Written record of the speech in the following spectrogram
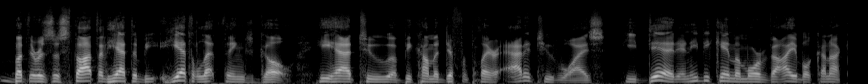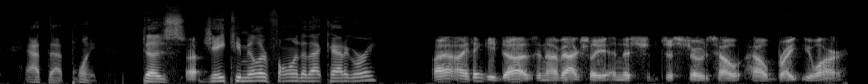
but there was this thought that he had to be he had to let things go. He had to uh, become a different player attitude wise. He did, and he became a more valuable Canuck at that point. Does uh, JT Miller fall into that category? I, I think he does, and I've actually, and this just shows how how bright you are,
